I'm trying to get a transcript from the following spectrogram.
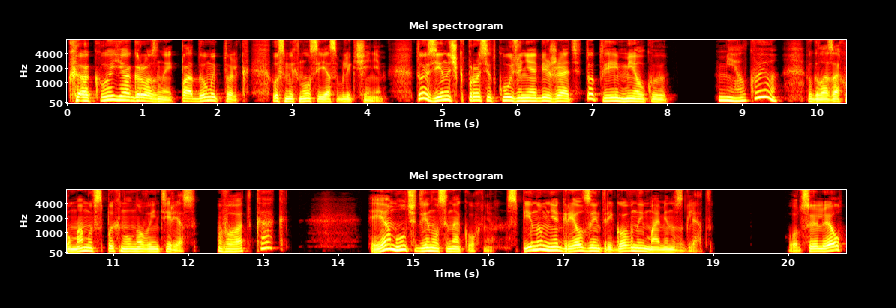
«Какой я грозный, подумать только», — усмехнулся я с облегчением. «То Зиночка просит Кузю не обижать, то ты мелкую». «Мелкую?» — в глазах у мамы вспыхнул новый интерес. «Вот как?» Я молча двинулся на кухню. Спину мне грел заинтригованный мамин взгляд. «Уцелел?»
